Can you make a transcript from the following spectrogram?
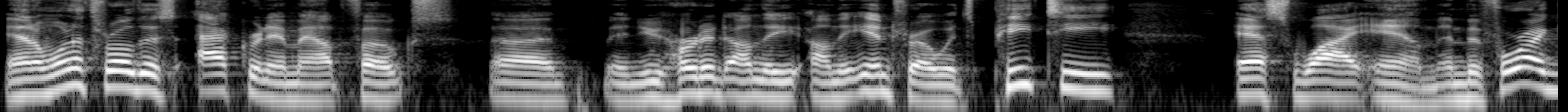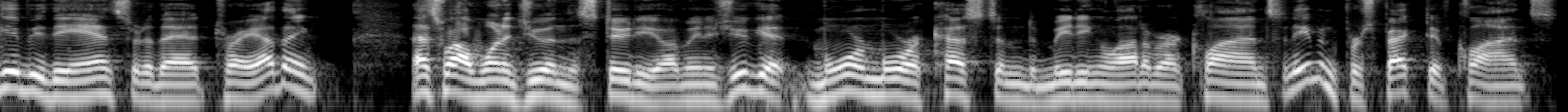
and I want to throw this acronym out, folks. Uh, and you heard it on the on the intro. It's PTSYM. And before I give you the answer to that, Trey, I think that's why I wanted you in the studio. I mean, as you get more and more accustomed to meeting a lot of our clients and even prospective clients,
